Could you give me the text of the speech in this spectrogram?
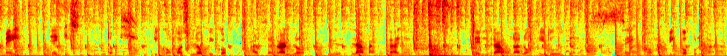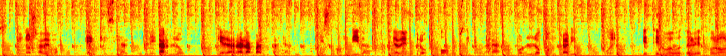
Mate X2 y como es lógico al cerrarlo la pantalla tendrá una longitud de 6,5 pulgadas y no sabemos que al plegarlo quedará la pantalla escondida hacia adentro o se quedará por lo contrario fuera. Este nuevo teléfono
